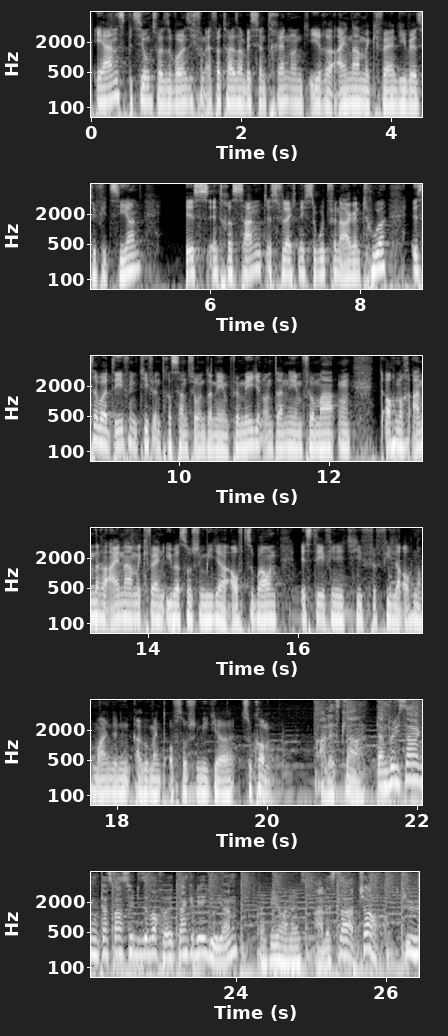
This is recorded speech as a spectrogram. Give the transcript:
ernst, beziehungsweise wollen sich von Advertiser ein bisschen trennen und ihre Einnahmequellen diversifizieren. ist interessant, ist vielleicht nicht so gut für eine Agentur, ist aber definitiv interessant für Unternehmen, für Medienunternehmen, für Marken, auch noch andere Einnahmequellen über Social Media aufzubauen, ist definitiv für viele auch nochmal ein Argument auf Social Media zu kommen. Alles klar. Dann würde ich sagen, das war's für diese Woche. Danke dir, Julian. Danke, Johannes. Alles klar. Ciao. Tschüss.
